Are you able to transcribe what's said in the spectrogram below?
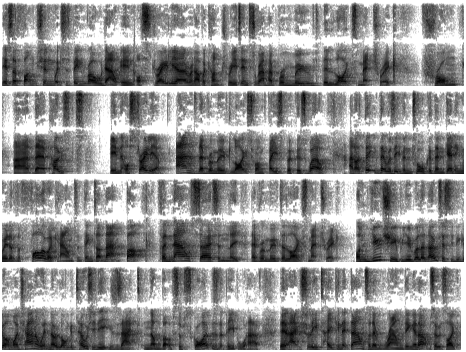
it's a function which has been rolled out in Australia and other countries. Instagram have removed the likes metric from uh, their posts in Australia and they've removed likes from Facebook as well. And I think there was even talk of them getting rid of the follow account and things like that. But for now, certainly, they've removed the likes metric. On YouTube, you will have noticed if you go on my channel, it no longer tells you the exact number of subscribers that people have. They're actually taking it down, so they're rounding it up. So it's like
